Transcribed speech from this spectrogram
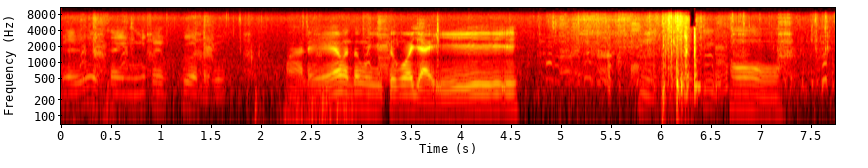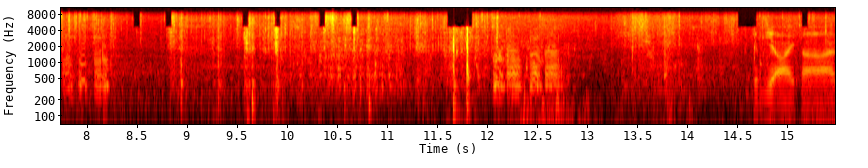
เออใส่อย่างนี้ค่อย เพื่อนเลยลูกมาแล้วมันต้องมีตัวใหญ่นี่ที่โอ้เก็บเหยื่ออ่อยก่อน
